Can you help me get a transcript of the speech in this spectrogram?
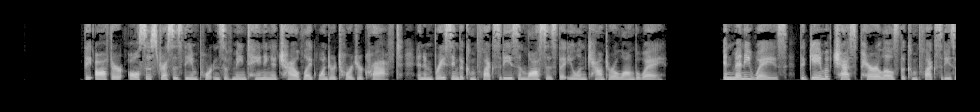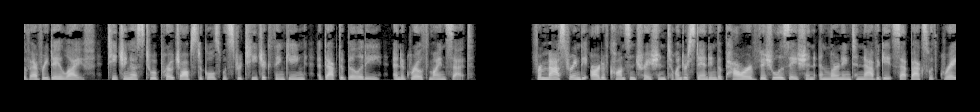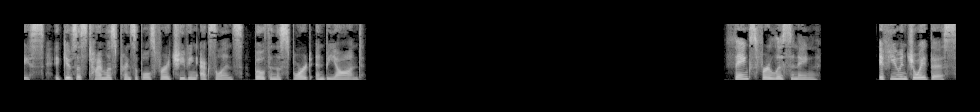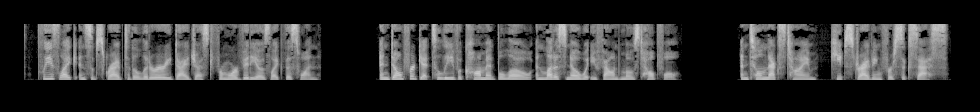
The author also stresses the importance of maintaining a childlike wonder toward your craft and embracing the complexities and losses that you'll encounter along the way. In many ways, the game of chess parallels the complexities of everyday life, teaching us to approach obstacles with strategic thinking, adaptability, and a growth mindset. From mastering the art of concentration to understanding the power of visualization and learning to navigate setbacks with grace, it gives us timeless principles for achieving excellence, both in the sport and beyond. Thanks for listening. If you enjoyed this, please like and subscribe to the Literary Digest for more videos like this one. And don't forget to leave a comment below and let us know what you found most helpful. Until next time, keep striving for success.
